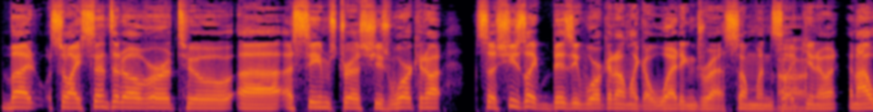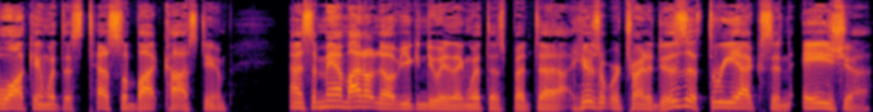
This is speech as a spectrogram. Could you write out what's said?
but so I sent it over to uh, a seamstress. She's working on, so she's like busy working on like a wedding dress. Someone's like, Uh. you know, and I walk in with this Tesla bot costume, and I said, "Ma'am, I don't know if you can do anything with this, but uh, here's what we're trying to do. This is a three X in Asia,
